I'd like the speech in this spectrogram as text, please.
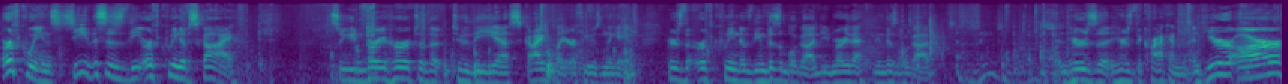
Earth Queens. See, this is the Earth Queen of Sky. So you'd marry her to the to the uh, Sky player if he was in the game. Here's the Earth Queen of the Invisible God. You'd marry that to the Invisible God. amazing. And here's the here's the Kraken. And here are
